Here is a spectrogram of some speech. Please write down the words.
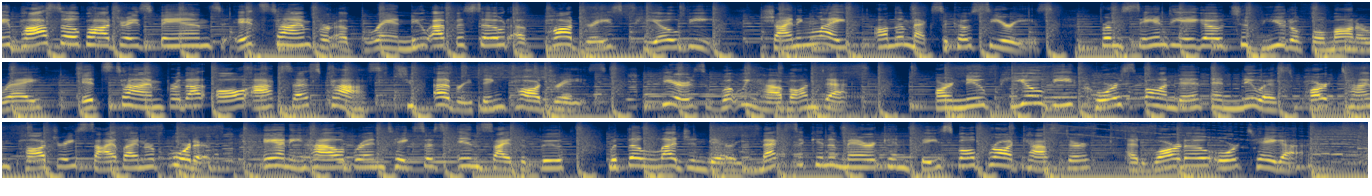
Hey Paso Padres fans, it's time for a brand new episode of Padres POV, shining light on the Mexico series. From San Diego to beautiful Monterrey, it's time for that all access pass to everything Padres. Here's what we have on deck. Our new POV correspondent and newest part time Padres sideline reporter, Annie Heilbrunn, takes us inside the booth with the legendary Mexican American baseball broadcaster, Eduardo Ortega.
